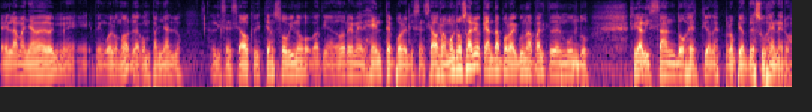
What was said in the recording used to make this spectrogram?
en la mañana de hoy, me tengo el honor de acompañarlo al licenciado Cristian Sobino, bateador emergente por el licenciado Ramón Rosario, que anda por alguna parte del mundo realizando gestiones propias de su género.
